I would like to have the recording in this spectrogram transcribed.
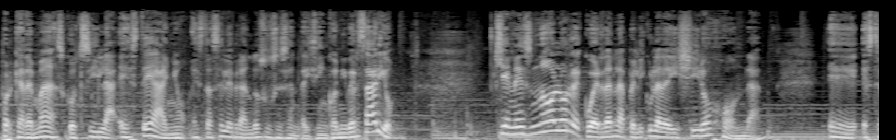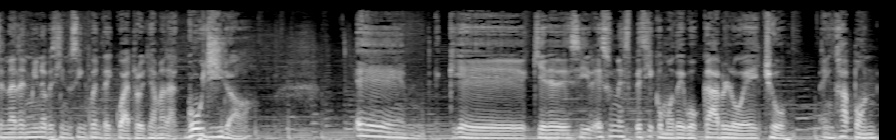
porque además Godzilla este año está celebrando su 65 aniversario. Quienes no lo recuerdan, la película de Ishiro Honda, eh, estrenada en 1954 llamada Gojira, eh, que quiere decir, es una especie como de vocablo hecho en Japón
